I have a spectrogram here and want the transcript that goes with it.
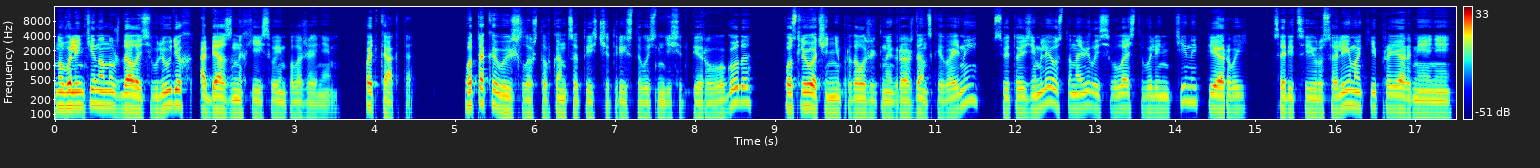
Но Валентина нуждалась в людях, обязанных ей своим положением. Хоть как-то. Вот так и вышло, что в конце 1381 года После очень непродолжительной гражданской войны в Святой Земле установилась власть Валентины I, царицы Иерусалима, Кипра и Армении,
